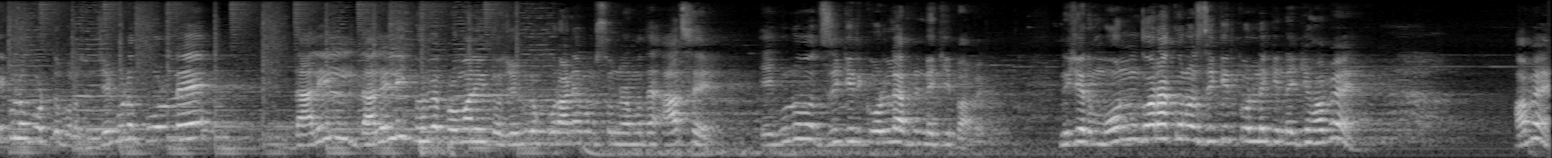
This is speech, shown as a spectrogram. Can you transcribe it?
এগুলো পড়তে বলেছেন। যেগুলো পড়লে দালিল, দালিলিকভাবে প্রমাণিত যেগুলো কোরআন এবং সুন্নাহর মধ্যে আছে, এগুলো জিকির করলে আপনি নেকি পাবেন। নিজের মন গড়া কোনো জিকির করলে কি নেকি হবে? হবে?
